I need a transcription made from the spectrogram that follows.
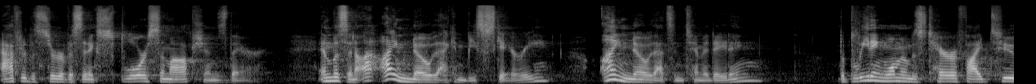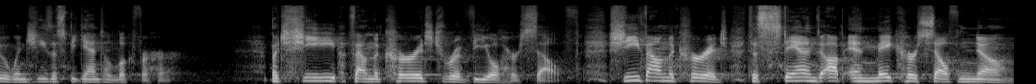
after the service and explore some options there. And listen, I, I know that can be scary. I know that's intimidating. The bleeding woman was terrified too when Jesus began to look for her. But she found the courage to reveal herself. She found the courage to stand up and make herself known.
